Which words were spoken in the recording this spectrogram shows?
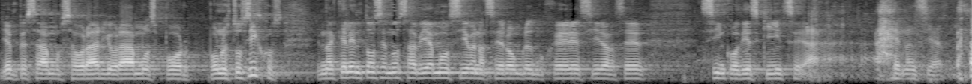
ya empezamos a orar y oramos por, por nuestros hijos. En aquel entonces no sabíamos si iban a ser hombres, mujeres, si iban a ser 5, 10, 15. no es cierto.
